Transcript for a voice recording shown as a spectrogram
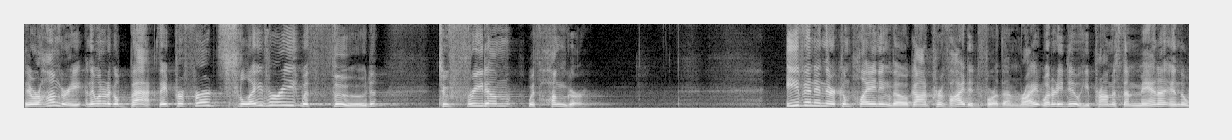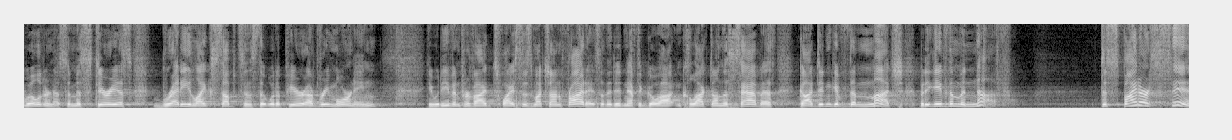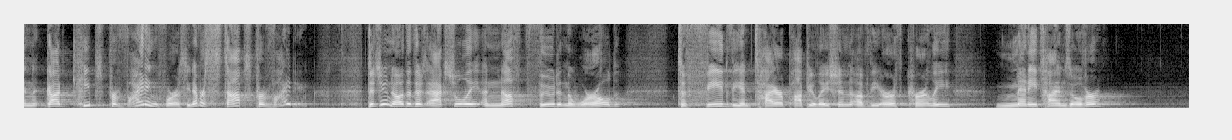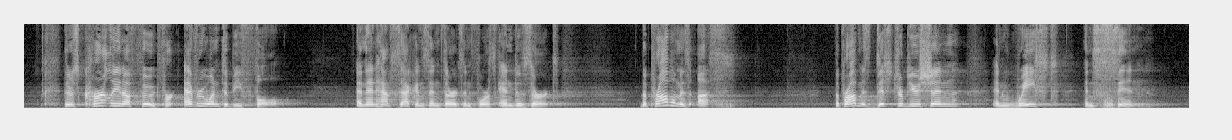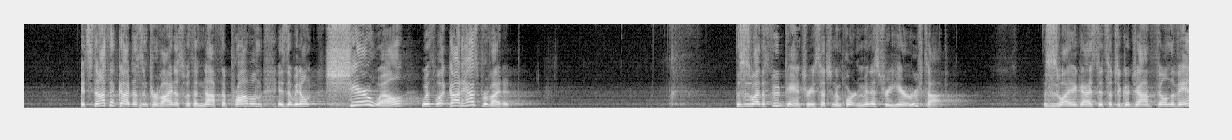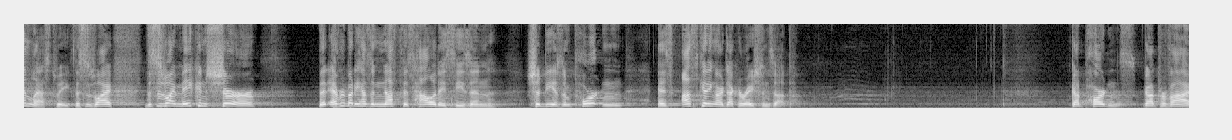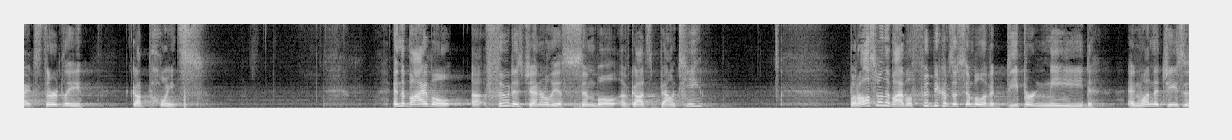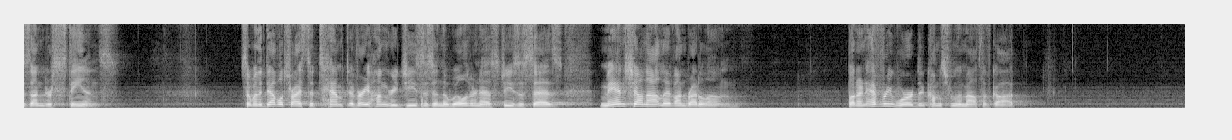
They were hungry and they wanted to go back. They preferred slavery with food to freedom with hunger. Even in their complaining, though, God provided for them, right? What did He do? He promised them manna in the wilderness, a mysterious, bready like substance that would appear every morning. He would even provide twice as much on Friday, so they didn't have to go out and collect on the Sabbath. God didn't give them much, but He gave them enough. Despite our sin, God keeps providing for us, He never stops providing. Did you know that there's actually enough food in the world to feed the entire population of the earth currently many times over. There's currently enough food for everyone to be full and then have seconds and thirds and fourths and dessert. The problem is us. The problem is distribution and waste and sin. It's not that God doesn't provide us with enough. The problem is that we don't share well with what God has provided. This is why the food pantry is such an important ministry here at Rooftop. This is why you guys did such a good job filling the van last week. This is why, this is why making sure that everybody has enough this holiday season should be as important as us getting our decorations up. God pardons, God provides. Thirdly, God points. In the Bible, uh, food is generally a symbol of God's bounty but also in the Bible, food becomes a symbol of a deeper need and one that Jesus understands. So when the devil tries to tempt a very hungry Jesus in the wilderness, Jesus says, Man shall not live on bread alone, but on every word that comes from the mouth of God.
